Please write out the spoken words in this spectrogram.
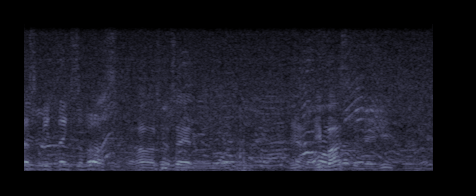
that's what he thinks of us. Uh, that's what I'm saying. Yeah, he must have. He, No,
